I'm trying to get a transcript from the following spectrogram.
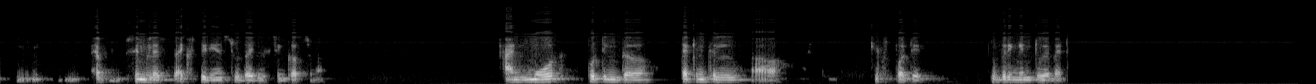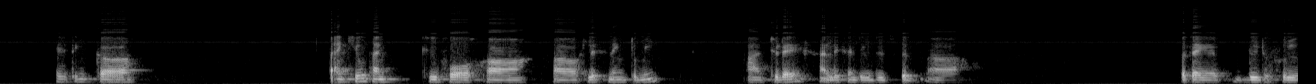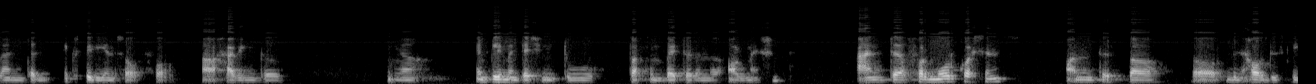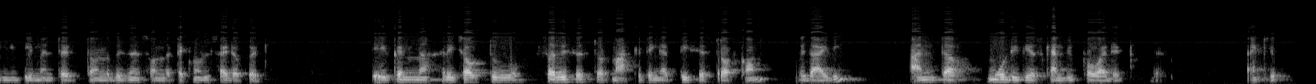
seamless experience to the existing customer and more putting the technical uh, expertise to bring into a better. I think uh, Thank you. Thank you for uh, uh, listening to me uh, today and listening to this uh, such a beautiful and an experience of uh, having the implementation to perform better in the organization. And for more questions on this, how this being implemented on the business, on the technology side of it, you can reach out to services.marketing at tcs.com with ID and uh, more details can be provided there. Thank you.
